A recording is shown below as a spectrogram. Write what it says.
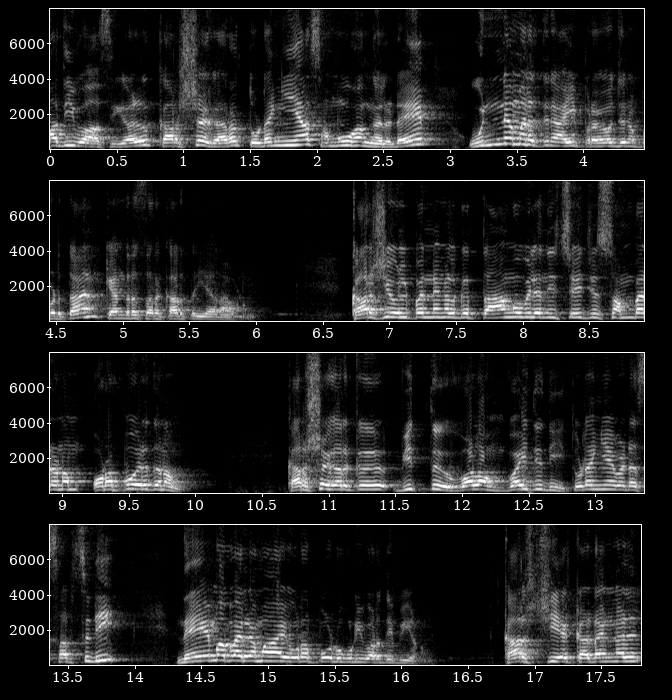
ആദിവാസികൾ കർഷകർ തുടങ്ങിയ സമൂഹങ്ങളുടെ ഉന്നമനത്തിനായി പ്രയോജനപ്പെടുത്താൻ കേന്ദ്ര സർക്കാർ തയ്യാറാവണം. കാർഷിക ഉൽപ്പന്നങ്ങൾക്ക് താങ്ങുവില നിശ്ചയിച്ച് സംഭരണം ഉറപ്പുവരുത്തണം. കർഷകർക്ക് വിത്ത് വളം വൈദ്യുതി തുടങ്ങിയവയുടെ സബ്സിഡി നിയമപരമായ ഉറപ്പോടുകൂടി വർദ്ധിപ്പിക്കണം. കാർഷിക കടങ്ങൾ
